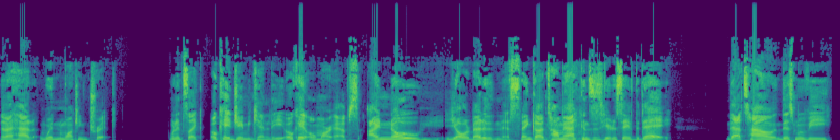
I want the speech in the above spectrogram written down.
that I had when watching Trick. When it's like, okay, Jamie Kennedy, okay, Omar Epps, I know y'all are better than this. Thank God Tom Atkins is here to save the day. That's how this movie,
